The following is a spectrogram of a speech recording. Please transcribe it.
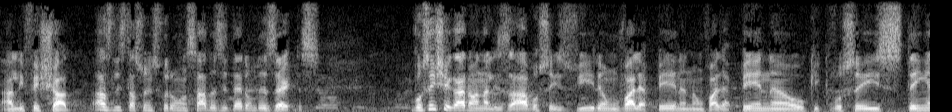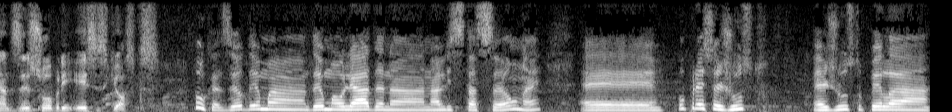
ali fechado. As licitações foram lançadas e deram desertas. Vocês chegaram a analisar, vocês viram, vale a pena, não vale a pena? O que, que vocês têm a dizer sobre esses quiosques? Lucas, eu dei uma, dei uma olhada na, na licitação, né? É, o preço é justo, é justo pela,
